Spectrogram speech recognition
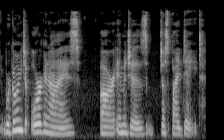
we're going to organize our images just by date.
